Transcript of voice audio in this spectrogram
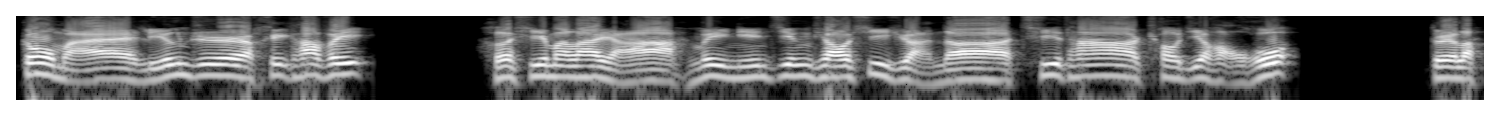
购买灵芝黑咖啡和喜马拉雅为您精挑细选的其他超级好货。对了。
